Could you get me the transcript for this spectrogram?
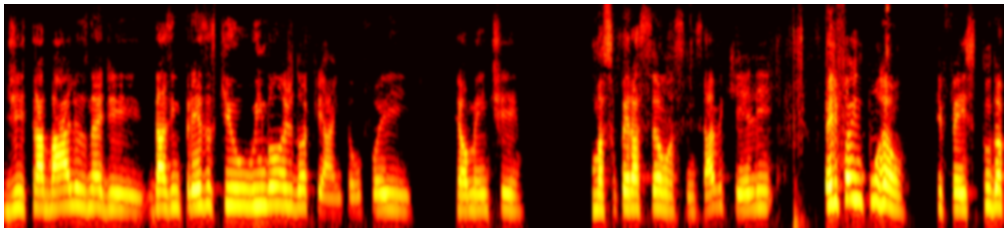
de trabalhos, né, de, das empresas que o Wimbledon ajudou a criar. Então foi realmente uma superação, assim, sabe? Que ele, ele foi o empurrão que fez tudo,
